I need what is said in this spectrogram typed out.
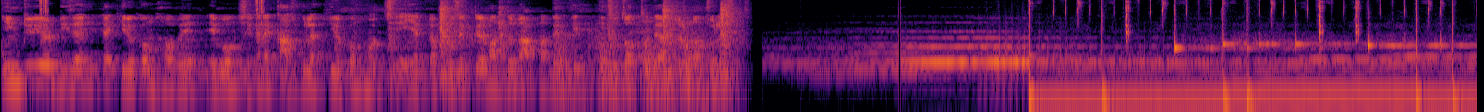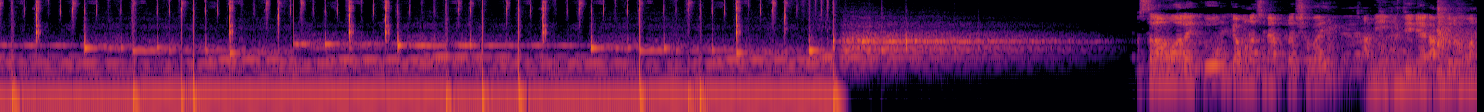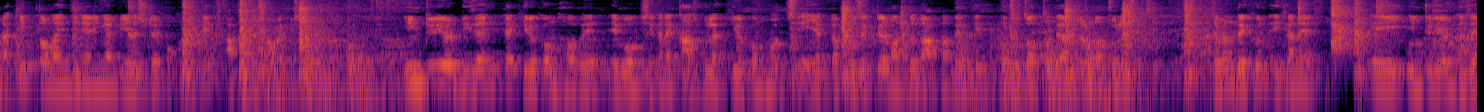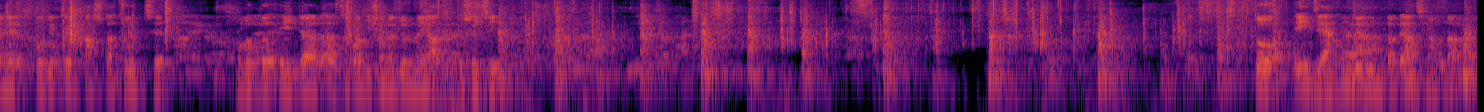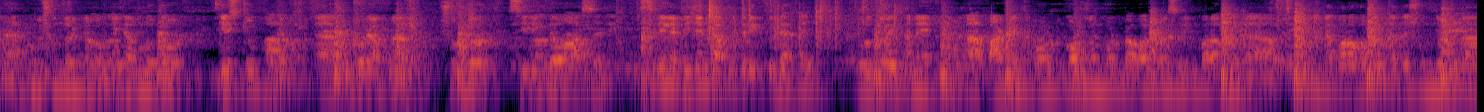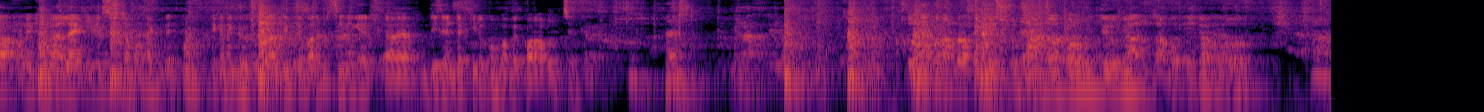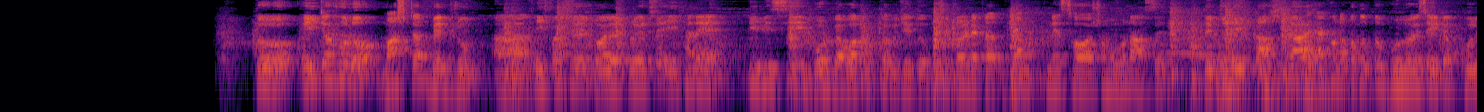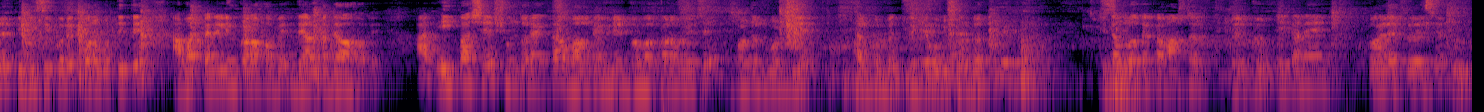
Interior ডিজাইনটা কীরকম হবে এবং সেখানে কাজগুলো কীরকম হচ্ছে, এই একটা প্রজেক্টের মাধ্যমে আপনাদেরকে কিছু তথ্য দেওয়ার জন্য চলে এসেছি। আসসালামু আলাইকুম, কেমন আছেন আপনারা সবাই? আমি ইঞ্জিনিয়ার আব্দুর রহমান রাকিব, তমা ইঞ্জিনিয়ারিং অ্যান্ড রিয়েল এস্টেটের পক্ষ থেকে আপনাদের সবাইকে স্বাগত। ইন্টেরিয়র ডিজাইনটা কীরকম হবে এবং সেখানে কাজগুলো কীরকম হচ্ছে, এই একটা প্রজেক্টের মাধ্যমে আপনাদেরকে কিছু তথ্য দেওয়ার জন্য চলে এসেছি। যেমন দেখুন, এখানে এই ইন্টেরিয়র ডিজাইনের প্রজেক্টের কাজটা চলছে। মূলত এইটার সুপারভিশনের জন্যই আজ এসেছি। তো এই যে এখন যে রুমটাতে আছি আমরা হ্যাঁ খুবই সুন্দর একটা রুম এটা মূলত গেস্ট রুম হবে। উপরে আপনার সুন্দর সিলিং দেওয়া আছে। সিলিং এর ডিজাইনটা আপনাদের একটু দেখাই। মূলত এখানে পারফেক্ট বোর্ড গর্জন বোর্ড ব্যবহার করে সিলিং করা সিলিংটা করা হবে। যাতে সৌন্দর্যটা অনেক লাইটিং সিস্টেমও থাকবে। এখানে কেউ দেখতে পারেন। সিলিং এর ডিজাইনটা কীরকম ভাবে করা হয়েছে। হ্যাঁ? আমরা আছি গেস্ট আমরা পরবর্তী রুমে আজ যাব। এটা হলো তো এইটা হলো মাস্টার বেডরুম এই পাশে টয়লেট রয়েছে। এখানে টিভিসি বোর্ড ব্যবহার করতে হবে, যেহেতু পাশে টয়লেট একটা ড্যাম্পনেস হওয়ার সম্ভাবনা আছে। এর জন্য এই কাজটা এখন আপাতত ভুল হয়েছে। এটা খুলে পিভিসি করে পরবর্তীতে আবার প্যানেলিং করা হবে, দেয়ালটা দেওয়া হবে। আর এই পাশে সুন্দর একটা ওয়াল ক্যাবিনেট ব্যবহার করা হয়েছে গর্জন বোর্ড দিয়ে। খেয়াল করবেন দেখতে খুবই সুন্দর। এটা মূলত একটা মাস্টার বেডরুম এখানে টয়লেট রয়েছে।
